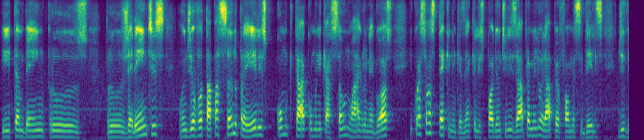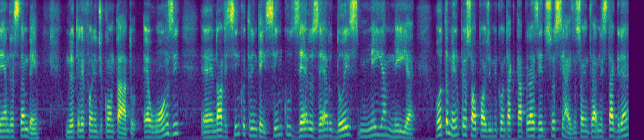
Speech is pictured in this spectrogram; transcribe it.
e também para os gerentes, onde eu vou estar passando para eles como que está a comunicação no agronegócio e quais são as técnicas né, que eles podem utilizar para melhorar a performance deles de vendas também. O meu telefone de contato é o 11 é, 9535 00266. Ou também o pessoal pode me contactar pelas redes sociais. É só entrar no Instagram,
